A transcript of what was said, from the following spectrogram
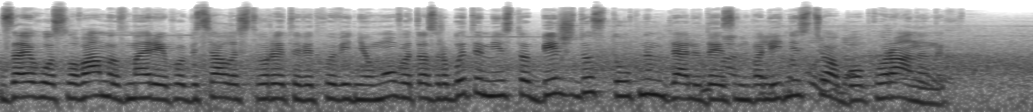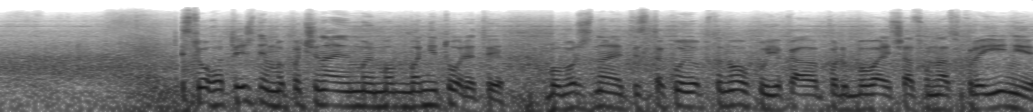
За його словами, в мерії пообіцяли створити відповідні умови та зробити місто більш доступним для людей з інвалідністю або поранених. Цього тижня ми починаємо моніторити, бо ви ж знаєте, з такою обстановкою, яка перебуває зараз у нас в країні,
